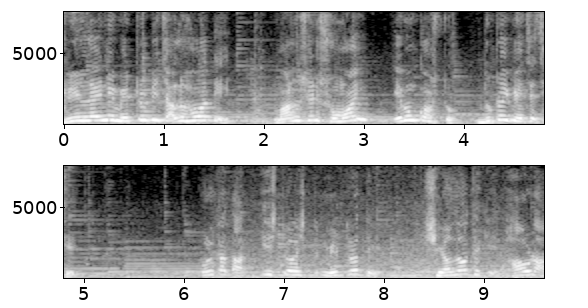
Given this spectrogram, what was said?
গ্রিন লাইনে মেট্রোটি চালু হওয়াতে মানুষের সময় এবং কষ্ট দুটোই বেঁচেছে। কলকাতা ইস্ট ওয়েস্ট মেট্রোতে শিয়ালদহ থেকে হাওড়া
